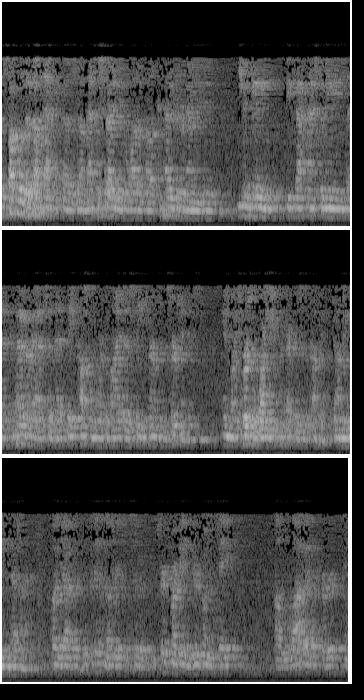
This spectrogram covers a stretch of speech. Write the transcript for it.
Let's talk a little bit about that because um, that's a strategy that a lot of uh, competitors are now using, even getting the exact match domain names that a competitor has so that they cost them more to buy those same terms in search engines, and vice versa, why you should protect those as a company. John, maybe you can touch on that. Oh, yeah, but this is another issue too. In search marketing, you're going to take a lot of effort and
